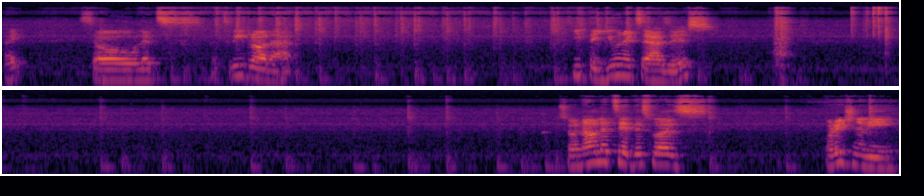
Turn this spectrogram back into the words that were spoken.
right? So let's let's redraw that. Keep the units as is. So now let's say this was originally,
